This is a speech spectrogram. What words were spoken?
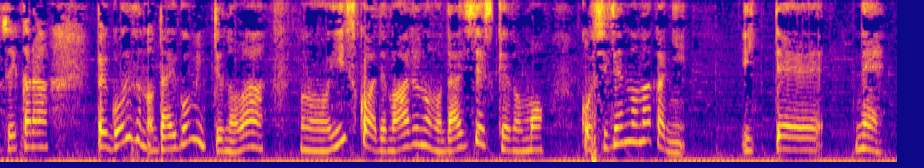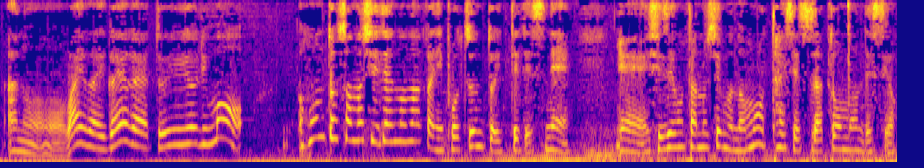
それからやっぱりゴルフの醍醐味っていうのはこのいいスコアで回るのも大事ですけどもこう自然の中に行ってねあのワイワイガヤガヤというよりも本当その自然の中にポツンと行ってですね、えー自然を楽しむのも大切だと思うんですよ。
